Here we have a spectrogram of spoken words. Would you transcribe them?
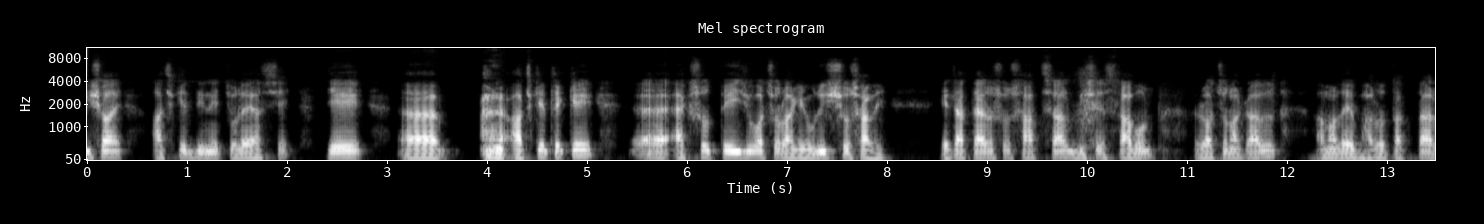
বিষয় আজকের দিনে চলে আসছে যে আজকে থেকে একশো তেইশ বছর আগে, উনিশশো সালে, এটা তেরোশো সাত সাল, বিশেষ শ্রাবণ রচনাকাল আমাদের ভারতাত্মার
